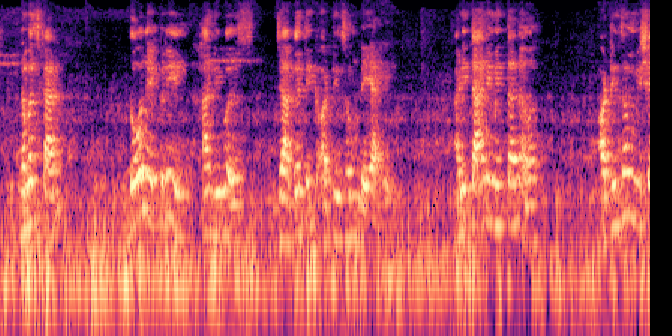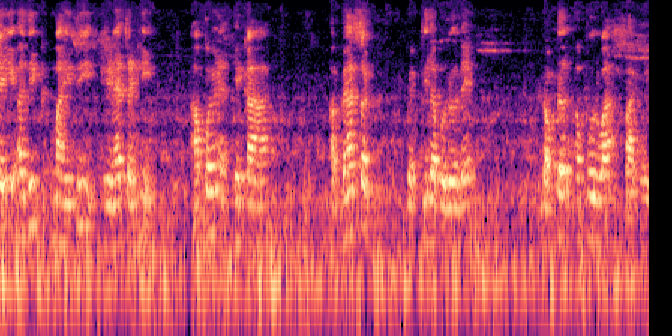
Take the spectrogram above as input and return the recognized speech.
नमस्कार. दोन एप्रिल हा दिवस जागतिक ऑटिझम डे आहे. आणि त्यानिमित्तानं ऑटिझमविषयी अधिक माहिती घेण्यासाठी आपण एका अभ्यासक व्यक्तीला बोलवलं. आहे डॉक्टर अपूर्वा बागवे.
